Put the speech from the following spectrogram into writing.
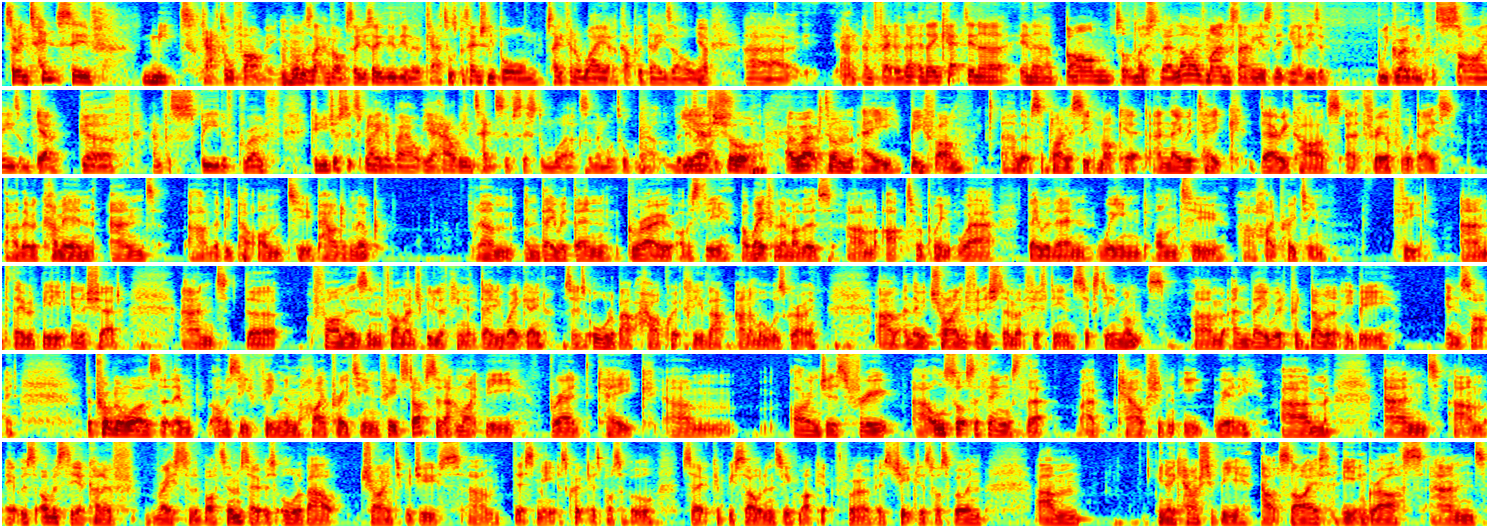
so intensive meat cattle farming. What does that involve? So you say you know cattle's potentially born, taken away at a couple of days old, Yep. uh, and, and fed. Are they, are they kept in a in a barn sort of most of their lives? My understanding is that you know these are we grow them for size and for Yeah. girth and for speed of growth. Can you just explain about yeah how the intensive system works, and then we'll talk about the Yeah, sure. I worked on a beef farm uh, that was supplying a supermarket, and they would take dairy calves at three or four days. Uh, they would come in and uh, they'd be put onto powdered milk. Um, and they would then grow, obviously, away from their mothers um, up to a point where they were then weaned onto a high protein feed. And they would be in a shed. And the farmers and farm managers be looking at daily weight gain. So it's all about how quickly that animal was growing. Um, and they would try and finish them at 15 16 months. Um, and they would predominantly be inside the problem was that they were obviously feeding them high protein feed stuff so that might be bread cake um, oranges, fruit, uh, all sorts of things that a cow shouldn't eat, really. Um, and um, it was obviously a kind of race to the bottom. So it was all about trying to produce um, this meat as quickly as possible so it could be sold in the supermarket for as cheaply as possible. And, um, you know, cows should be outside eating grass. And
